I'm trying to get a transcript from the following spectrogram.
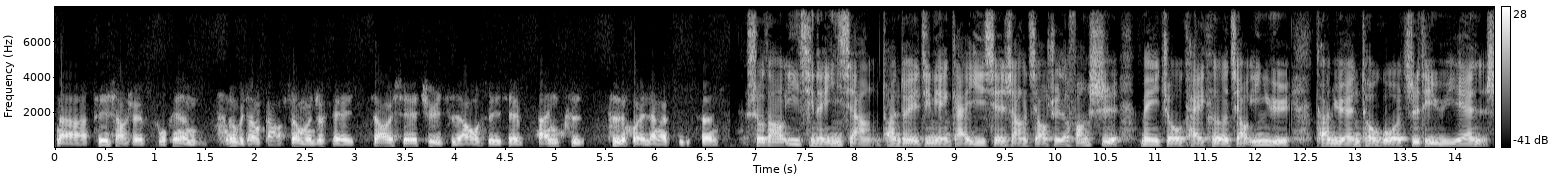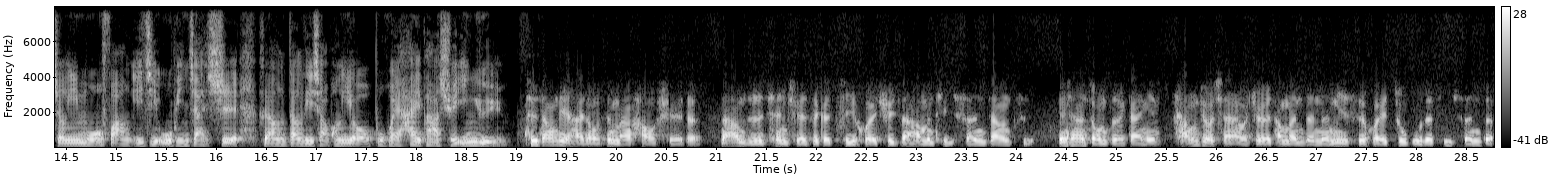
那这些小学普遍程度比较高，所以我们就可以教一些句子啊，或是一些单字、智慧量的提升。受到疫情的影响，团队今年改以线上教学的方式，每周开课教英语。团员透过肢体语言、声音模仿以及物品展示，让当地小朋友不会害怕学英语。其实当地的孩童是蛮好学的，那他们只是欠缺这个机会去让他们提升这样子。因为现在种子的概念，长久起来，我觉得他们的能力是会逐步的提升的。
